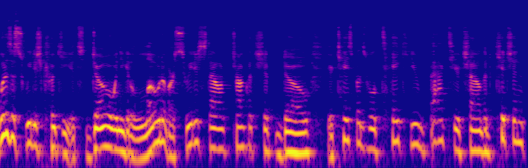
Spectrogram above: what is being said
What is a Swedish cookie? It's dough. When you get a load of our Swedish style chocolate chip dough, your taste buds will take you back to your childhood kitchen.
